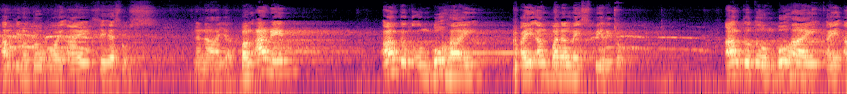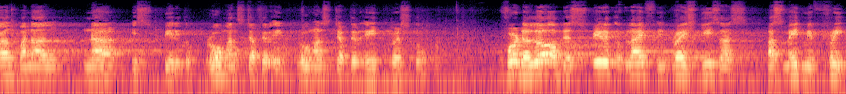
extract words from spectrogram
ang tinutukoy ay si Jesus na nahayag. Pang-anim, ang totoong buhay ay ang banal na espiritu. Ang totoong buhay ay ang banal na espiritu. Romans chapter 8. Romans chapter 8 verse 2. For the law of the spirit of life in Christ Jesus has made me free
